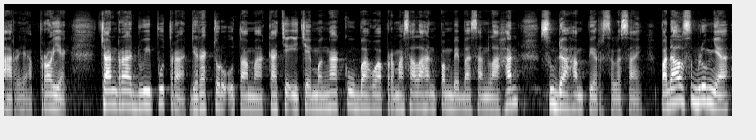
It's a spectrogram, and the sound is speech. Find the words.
area proyek. Chandra Dwi Putra, Direktur Utama KCIC mengaku bahwa permasalahan pembebasan lahan sudah hampir selesai. Padahal sebelumnya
